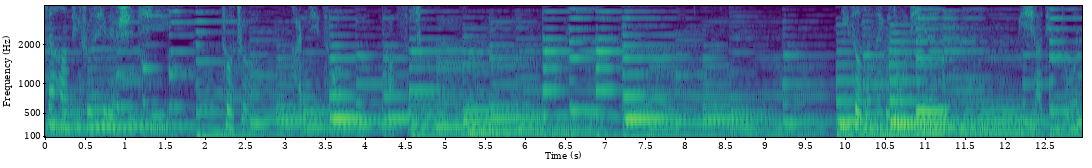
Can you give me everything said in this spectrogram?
三行情书系列时期作者韩继聪唐思哲。你走的那个冬天比夏天多了。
